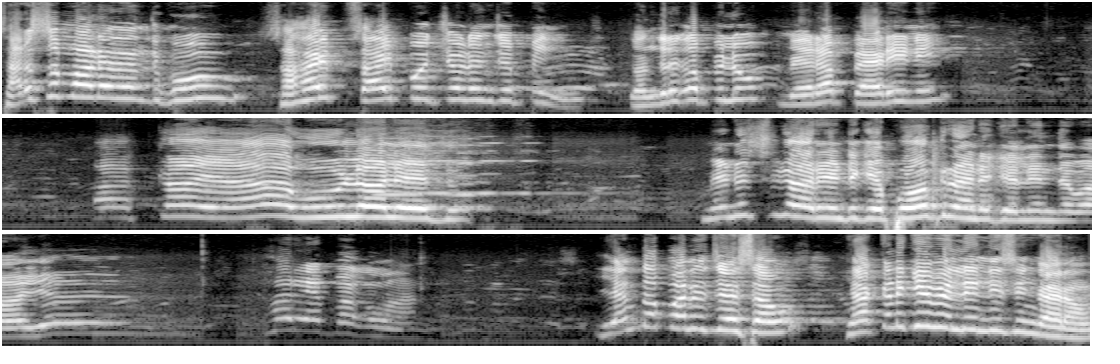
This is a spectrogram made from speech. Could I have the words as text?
సరసమాడేందుకు సహాయ్ సాయిప్ వచ్చాడని చెప్పి తొందరగా పిలు వేరా ప్యారీని. అక్కయ్య ఊళ్ళో లేదు. మినిస్టర్ గారింటికి పోకురానికి వెళ్ళింది వాయ భగవాన్. ఎంత పని చేసావు ఎక్కడికి వెళ్ళింది సింగారం?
